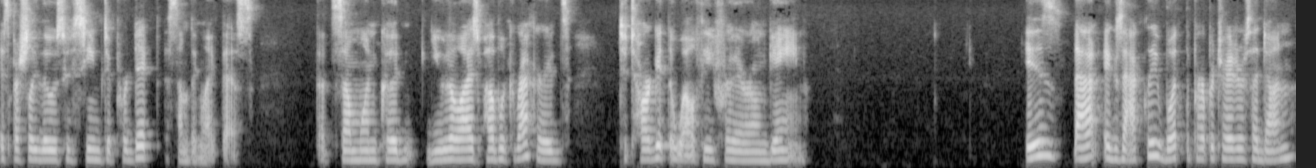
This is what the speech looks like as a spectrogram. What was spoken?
especially those who seem to predict something like this that someone could utilize public records to target the wealthy for their own gain. Is that exactly what the perpetrators had done?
